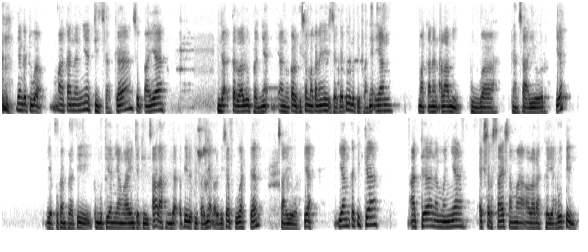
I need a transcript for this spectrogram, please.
yang kedua, makanannya dijaga supaya tidak terlalu banyak anu kalau bisa makanannya dijaga itu lebih banyak yang makanan alami, buah dan sayur, ya. Ya bukan berarti kemudian yang lain jadi salah, enggak, tapi lebih banyak kalau bisa buah dan sayur, ya. Yang ketiga ada namanya exercise sama olahraga yang rutin,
